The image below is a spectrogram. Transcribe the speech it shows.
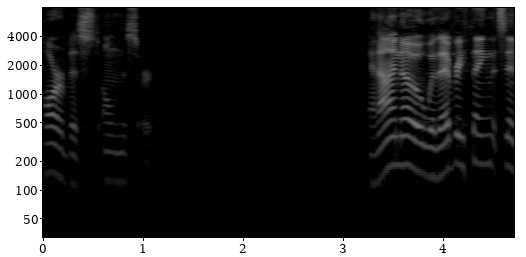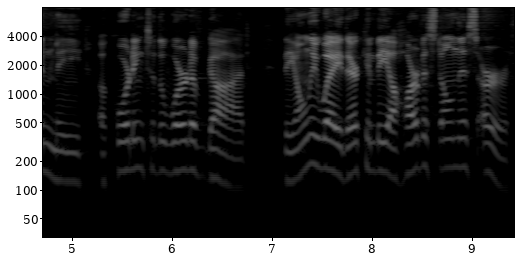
harvest on this earth. And I know with everything that's in me, according to the Word of God, the only way there can be a harvest on this earth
